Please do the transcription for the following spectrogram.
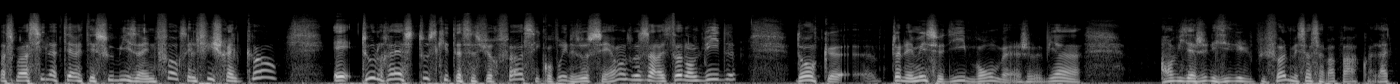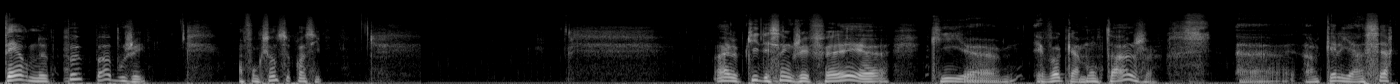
à ce moment-là, si la Terre était soumise à une force, elle ficherait le camp et tout le reste, tout ce qui est à sa surface, y compris les océans, ça resterait dans le vide. Donc euh, Ptolémée se dit, bon, ben, je veux bien envisager les idées les plus folles, mais ça, ça va pas. La Terre ne peut pas bouger en fonction de ce principe. le petit dessin que j'ai fait euh, qui euh, évoque un montage euh, dans lequel il y a un cercle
